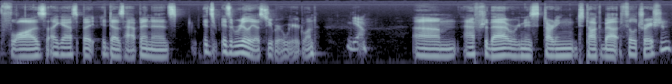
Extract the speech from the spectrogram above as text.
flaws, I guess. But it does happen, and it's it's it's really a super weird one. Yeah. Um, after that, we're gonna be starting to talk about filtration.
